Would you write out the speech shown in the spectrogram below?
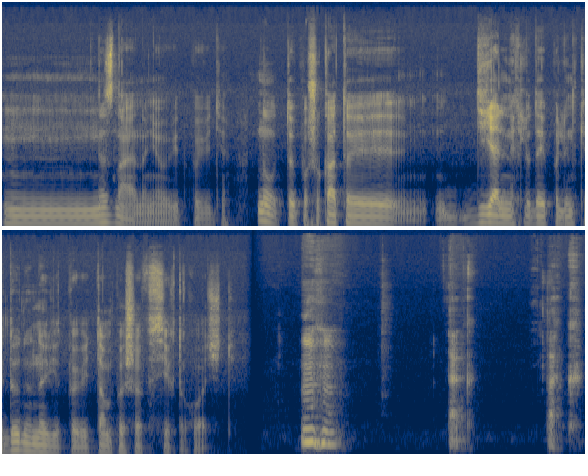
Не знаю на нього відповіді. Ну, типу, шукати діяльних людей по LinkedIn не відповідь. Там пише всі, хто хоче. Угу. Так. Так.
